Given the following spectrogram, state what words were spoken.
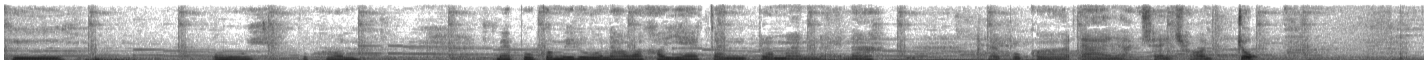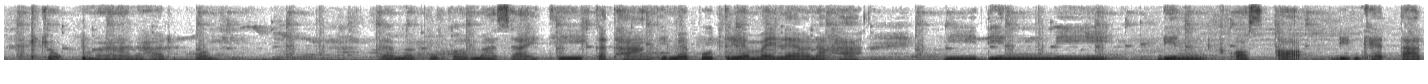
คืออุ้ยทุกคน แม่ปุ๊กก็ไม่รู้นะว่าเขาแยกกันประมาณไหนนะ แม่ปุ๊กก็ได้ละใช้ช้อนจก จกมานะคะทุกคน แล้วแม่ปุ๊กก็มาใส่ที่กระถางที่แม่ปุ๊กเตรียมไว้แล้วนะคะ มีดินมี ดินออสออดินแคตตัส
